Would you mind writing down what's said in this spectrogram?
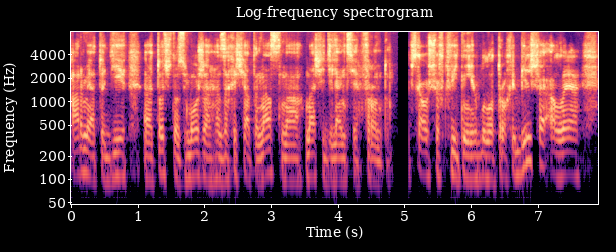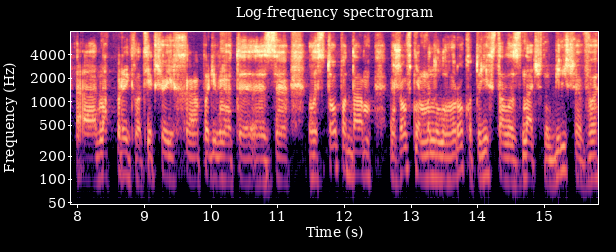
армія тоді е, точно зможе захищати нас на нашій ділянці фронту. Toronto. Сказав, що в квітні їх було трохи більше, але е, наприклад, якщо їх е, порівнювати з листопадом, жовтням минулого року, то їх стало значно більше в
